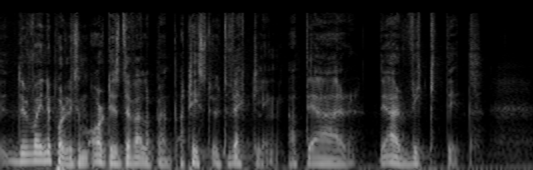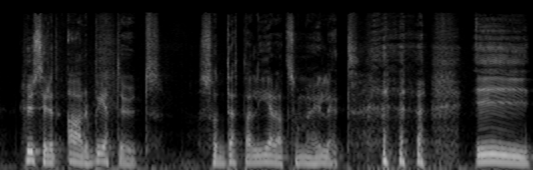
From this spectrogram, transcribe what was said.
du var inne på det, liksom artist development, artistutveckling, att det är, det är viktigt. Hur ser ett arbete ut, så detaljerat som möjligt, i,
